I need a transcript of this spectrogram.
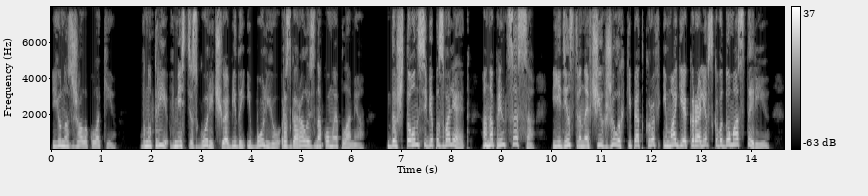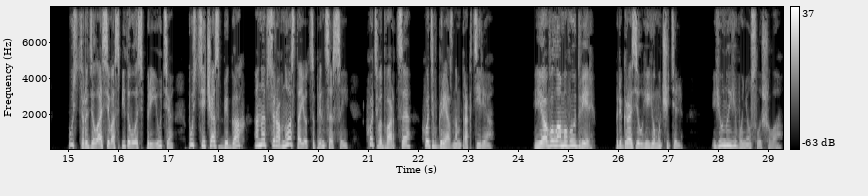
Юна сжала кулаки. Внутри, вместе с горечью, обидой и болью, разгоралось знакомое пламя. Да что он себе позволяет? Она принцесса, единственная, в чьих жилах кипят кровь и магия королевского дома Астерии. Пусть родилась и воспитывалась в приюте, пусть сейчас в бегах, она все равно остается принцессой. Хоть во дворце, хоть в грязном трактире. «Я выламываю дверь», — пригрозил ее мучитель. Юна его не услышала.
